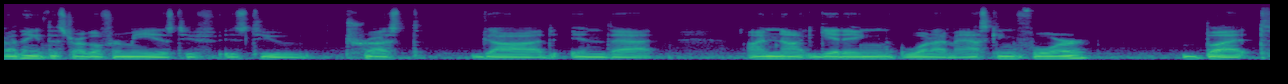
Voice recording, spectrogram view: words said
I think the struggle for me is to is to trust God in that I'm not getting what I'm asking for, but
